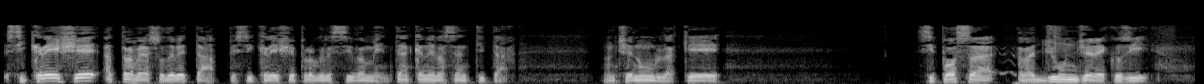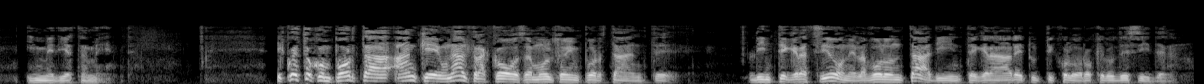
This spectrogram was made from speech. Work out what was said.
si cresce attraverso delle tappe, si cresce progressivamente, anche nella santità. Non c'è nulla che si possa raggiungere così immediatamente. E questo comporta anche un'altra cosa molto importante, l'integrazione, la volontà di integrare tutti coloro che lo desiderano.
